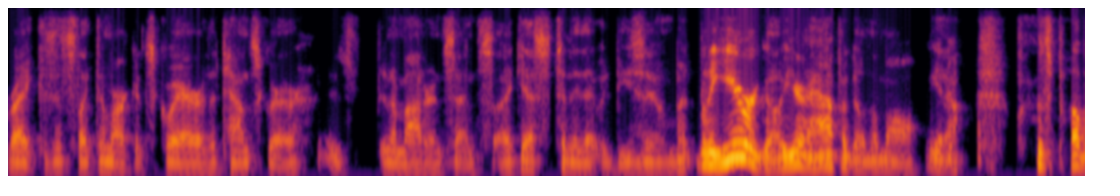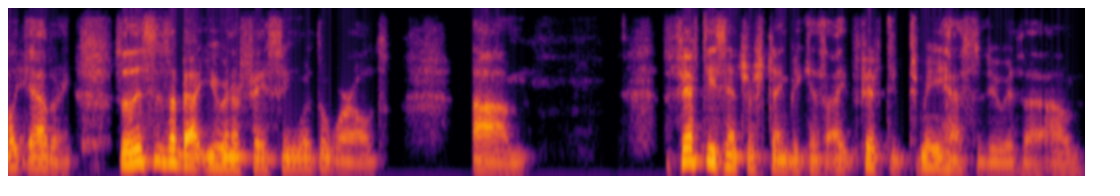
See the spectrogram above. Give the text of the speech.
right? Because it's like the market square, the town square is in a modern sense. I guess today that would be Zoom, but but a year ago, a year and a half ago, the mall, you know, was public gathering. So this is about you interfacing with the world. Um, the 50 is interesting because I 50 to me has to do with uh, um,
